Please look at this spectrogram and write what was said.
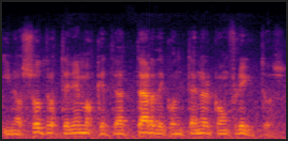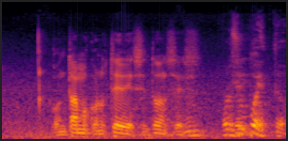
y nosotros tenemos que tratar de contener conflictos. Contamos con ustedes entonces. Por supuesto.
